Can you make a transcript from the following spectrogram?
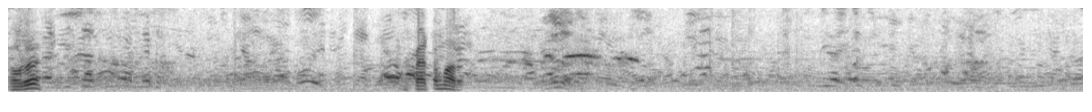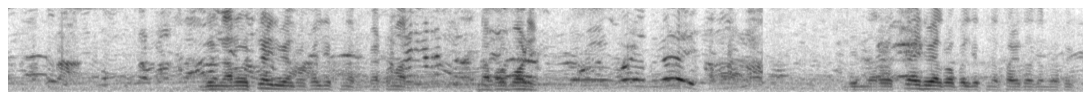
తమ్ముడు? పెట్టమారు. దీని ధర వచ్చి ఐదు వేల రూపాయలు చెప్తున్నారు పెట్టమారు. డబల్ బాడీ దీని ధర వచ్చి ఐదు వేల రూపాయలు చెప్తున్నారు ఫైవ్ థౌసండ్ రూపీస్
